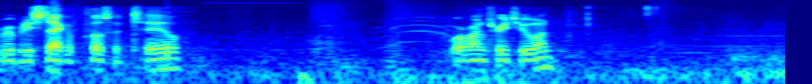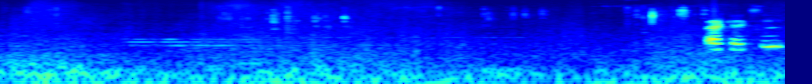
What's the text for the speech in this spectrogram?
Everybody stack up close with tail. Warhorn, three, two, one. Back exit.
